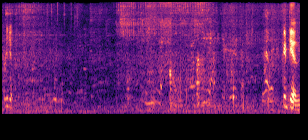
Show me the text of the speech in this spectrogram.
പിടിച്ചോ കിട്ടിയത്.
